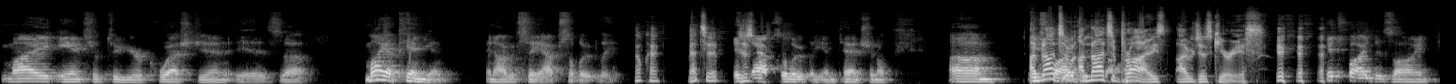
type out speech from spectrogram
my answer to your question is uh, my opinion and I would say absolutely. Okay, that's it. It's just, absolutely intentional. Um, I'm not. Su- I'm not surprised. I was just curious. it's by design.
